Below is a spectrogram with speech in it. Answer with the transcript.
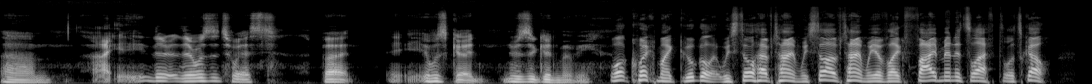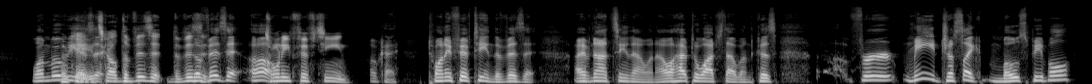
Um, I there there was a twist, but it, was good. It was a good movie. Well, quick, Mike, Google it. We still have time. We still have time. We have like five minutes left. Let's go. What movie okay, is it's it? called The Visit. The Visit. The Visit. Oh, 2015. okay. 2015, The Visit. I have not seen that one. I will have to watch that one because for me, just like most people,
